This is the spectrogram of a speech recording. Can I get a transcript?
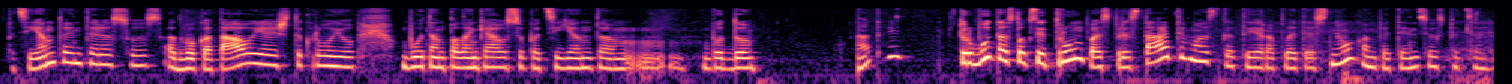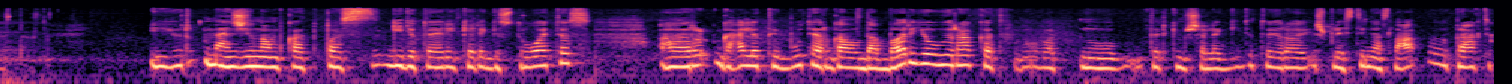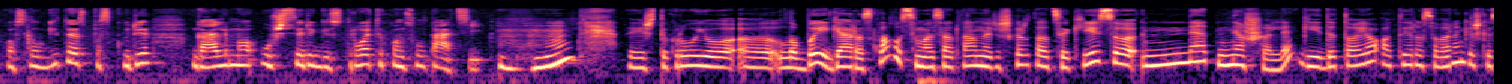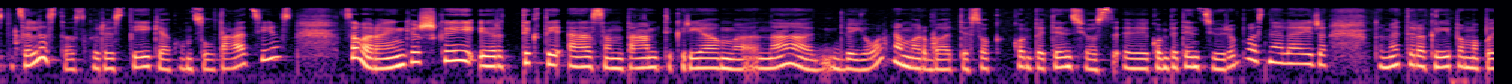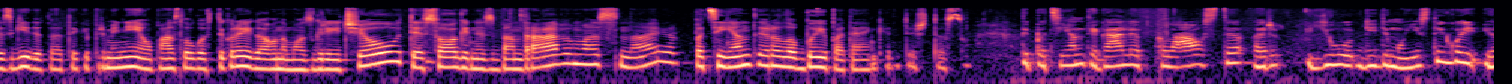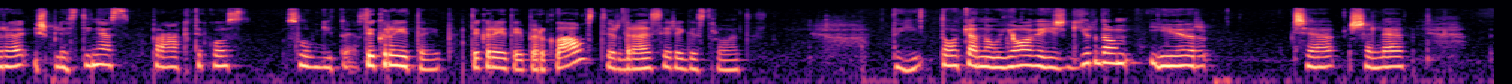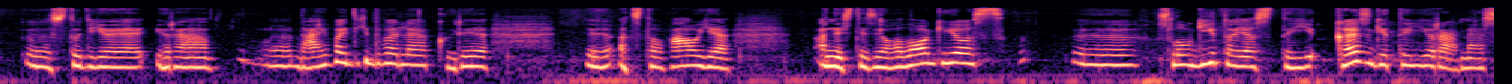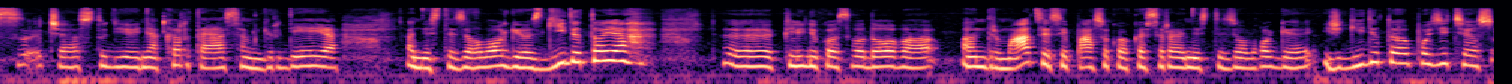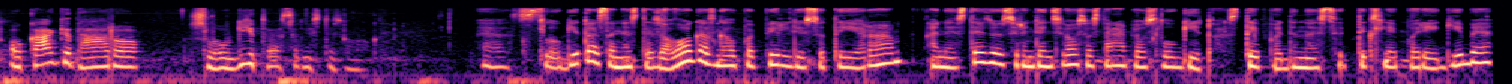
paciento interesus, advokatauja iš tikrųjų būtent palankiausių pacientam būdu. Na tai turbūt tas toksai trumpas pristatymas, kad tai yra platesnių kompetencijų specialistas. Ir mes žinom, kad pas gydytoją reikia registruotis, Ar gali tai būti, ar gal dabar jau yra, kad, va, nu, tarkim, šalia gydytojo yra išplėstinės la, praktikos slaugytojas, pas kuri galima užsiregistruoti konsultacijai? Mhm. Tai iš tikrųjų e, labai geras klausimas, Atlana, ir iš karto atsakysiu, net ne šalia gydytojo, o tai yra savarankiškas specialistas, kuris teikia konsultacijas savarankiškai ir tik tai esant tam tikriem, na, dviejonėm arba tiesiog e, kompetencijų ribos sąlygos neleidžia, tuomet yra kreipiama pas gydytoją. Tai kaip ir minėjau, paslaugos tikrai gaunamos greičiau, tiesioginis bendravimas, na ir pacientai yra labai patenkinti iš tiesų. Tai pacientai gali klausti, ar jų gydymo įstaigoje yra išplėstinės praktikos slaugytojas. Tikrai taip, tikrai taip ir klausti ir drąsiai registruotis. Tai tokią naujovę išgirdom ir čia šalia studijoje yra e, Daiva Dydvalė, kuri e, atstovauja anesteziologijos e, slaugytojas. Tai kasgi tai yra? Mes čia studijoje nekartą esam girdėję anesteziologijos gydytoją, klinikos vadovą Andriu Macai, jisai pasako, kas yra anesteziologija iš gydytojo pozicijos, o kągi daro slaugytojas anesteziologas. E, slaugytojas, anesteziologas, gal papildysiu, tai yra anestezijos ir intensyviosios terapijos slaugytojas. Taip vadinasi tiksliai pareigybė.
